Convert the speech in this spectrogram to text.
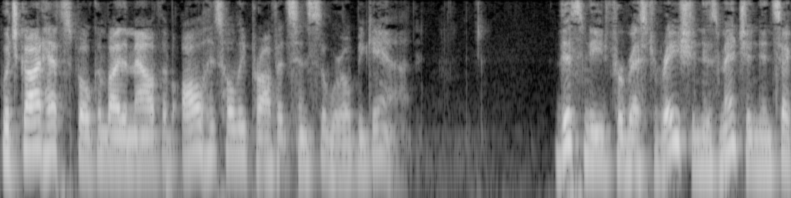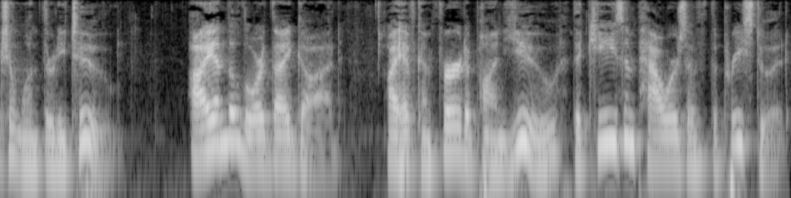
which God hath spoken by the mouth of all his holy prophets since the world began. This need for restoration is mentioned in section 132. I am the Lord thy God. I have conferred upon you the keys and powers of the priesthood,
